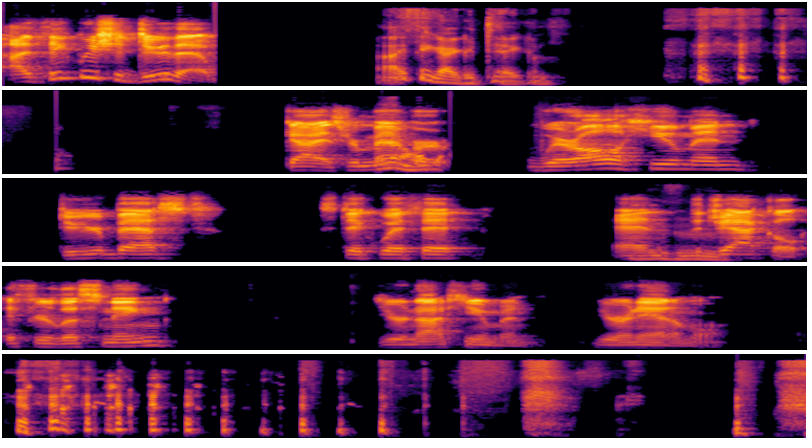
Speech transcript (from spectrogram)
I think we should do that. I think I could take him. Guys, remember, we're all human. Do your best. Stick with it. And the Mhm. jackal, if you're listening, you're not human. You're an animal.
